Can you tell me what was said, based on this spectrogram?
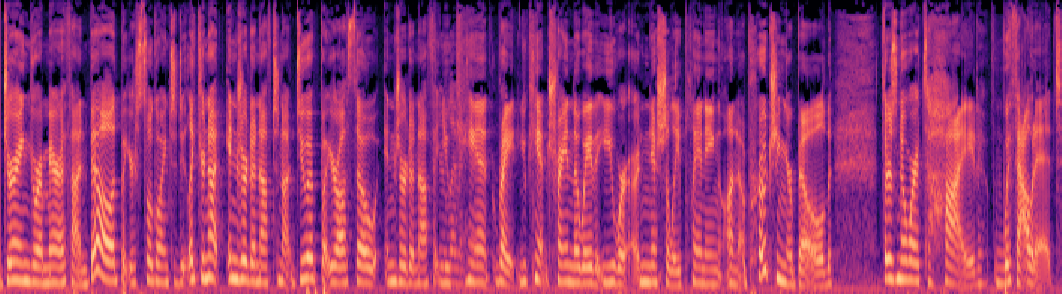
during your marathon build, but you're still going to do like you're not injured enough to not do it, but you're also injured enough that you limited. can't right, you can't train the way that you were initially planning on approaching your build. There's nowhere to hide without it.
